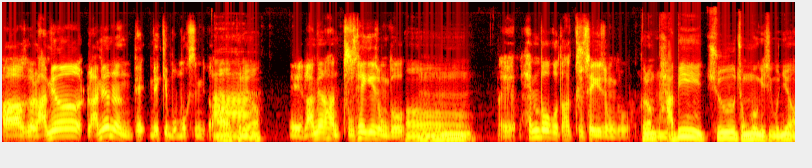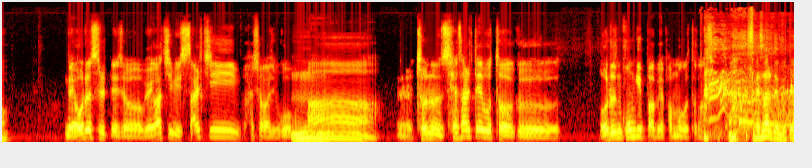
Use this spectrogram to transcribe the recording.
아 그 라면 라면은 몇 개 못 먹습니다. 아, 아. 그래요? 예, 라면 한 두세 개 정도. 어. 음. 예, 햄버거도 한 두세 개 정도. 그럼 밥이 주 종목이시군요. 네 어렸을 때 저 외갓집이 쌀집 하셔가지고 음. 아. 예, 저는 세 살 때부터 그 어른 공깃밥에 밥 먹었던 것 같습니다. 세 살 때부터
